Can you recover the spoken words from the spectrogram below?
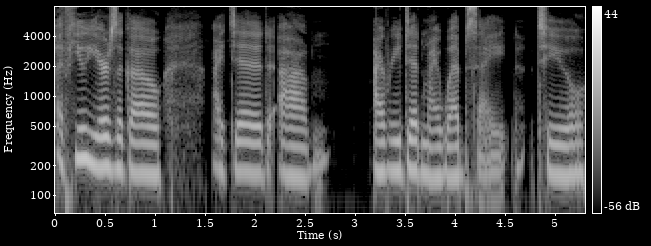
A few years ago, I did um, I redid my website to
